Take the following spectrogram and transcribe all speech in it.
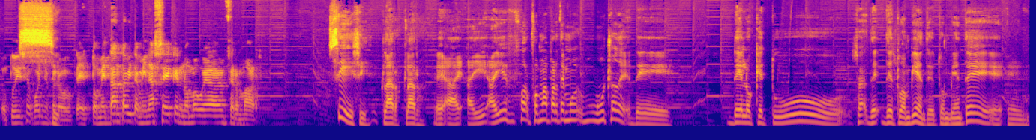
Pero tú dices, coño, Sí. pero eh, tomé tanta vitamina C que no me voy a enfermar. Sí, sí, claro, claro. Eh, ahí, ahí, ahí for- forma parte mu- mucho de, de, de lo que tú, o sea, de, de tu ambiente, de tu ambiente. eh, en-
